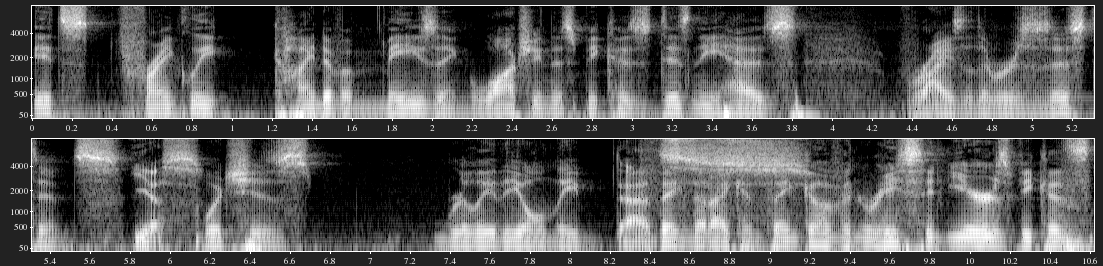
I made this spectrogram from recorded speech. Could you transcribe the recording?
it's frankly kind of amazing watching this because Disney has Rise of the Resistance, Yes. which is really the only thing that I can think of in recent years because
